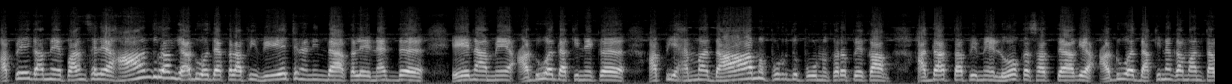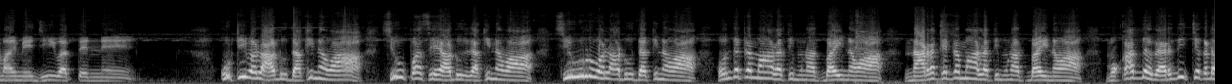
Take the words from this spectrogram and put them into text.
අපේ ගමේ පන්සලේ හාමුදුරන්ගේ අඩුව දැකලා අපි විවේචන නින්දා කළේ නැද්ද? එහෙනම් මේ අඩුව දකින්න එක අපි හැමදාම පුරුදු පුහුණු කරපු එකක්. අදත් අපි මේ ලෝක සත්‍යයේ අඩුව දකින ගමන් තමයි මේ ජීවත් වෙන්නේ. කුටිවල අඩු දකින්නවා සිව්පසේ අඩු දකින්නවා සිවුරු වල අඩු දකින්නවා හොඳට මාලා තිබුණත් බයිනවා නරකෙට මාලා තිබුණත් බයිනවා මොකද්ද වැරදිච්චකට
